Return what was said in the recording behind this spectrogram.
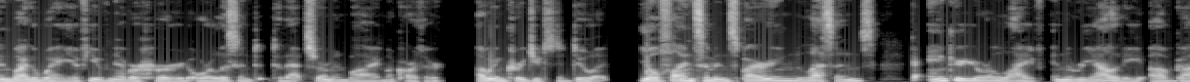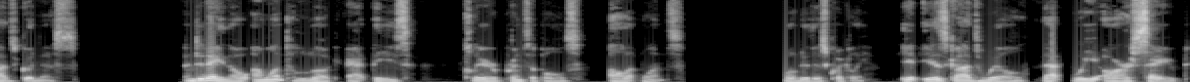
And by the way, if you've never heard or listened to that sermon by MacArthur, I would encourage you to do it. You'll find some inspiring lessons to anchor your life in the reality of God's goodness. And today, though, I want to look at these clear principles all at once. We'll do this quickly. It is God's will that we are saved.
